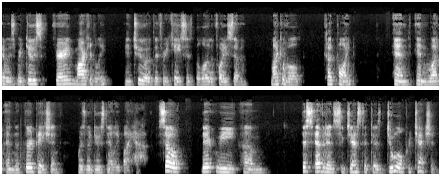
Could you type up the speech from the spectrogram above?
it was reduced very markedly in two of the three cases below the 47 microvolt cut point, and in what and the third patient was reduced nearly by half. So there we um, this evidence suggests that there's dual protection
